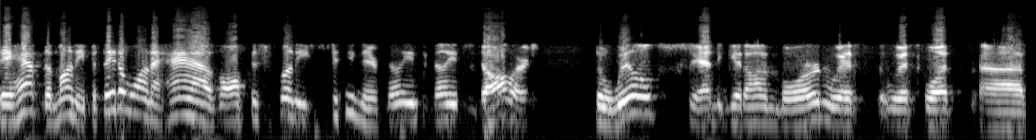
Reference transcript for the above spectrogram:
they have the money, but they don't want to have all this money sitting there, millions and millions of dollars. The Wilfs had to get on board with with what uh,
